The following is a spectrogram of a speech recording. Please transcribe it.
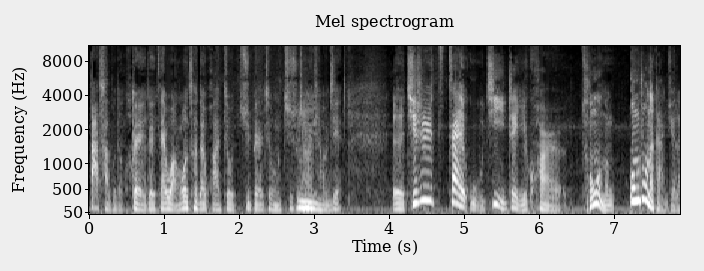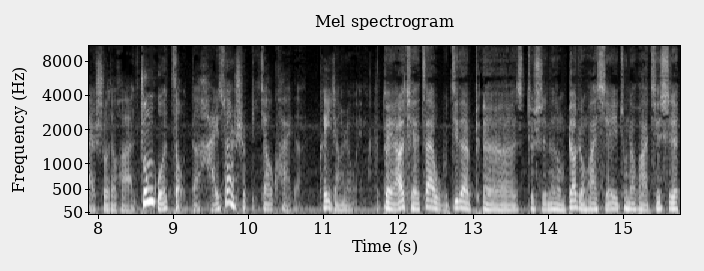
大踏步的跨。对对，在网络侧的话，就具备了这种技术上的条件。呃，其实，在五 G 这一块儿，从我们公众的感觉来说的话，中国走的还算是比较快的，可以这样认为吗？对，而且在五 G 的呃，就是那种标准化协议中的话，其实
